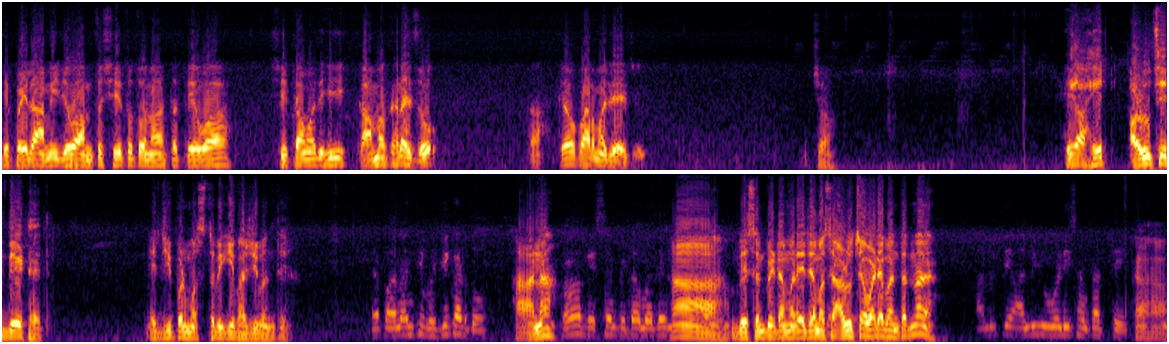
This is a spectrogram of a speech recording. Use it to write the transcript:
हे पहिलं आम्ही जेव्हा आमचं शेत होतं ना तर तेव्हा शेतामध्ये ही कामं करायचो. हा, तेव्हा फार मजा यायची. अच्छा. हे आहेत आळूचे देठ आहेत. याची पण मस्तपैकी भाजी बनते. त्या पानांची भजी काढतो. हा ना? हा बेसन पिठामध्ये. हा बेसन पिठामध्ये याच्या मस्त आळूच्या वड्या बनतात ना? आलूची आलू वडी सांगतात ते. हा हा.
